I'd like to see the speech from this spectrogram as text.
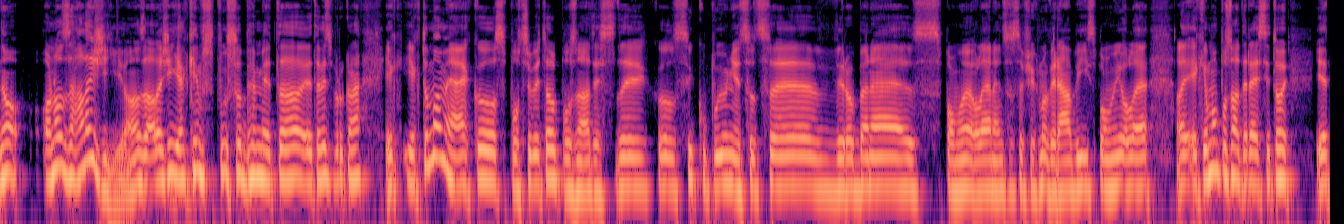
No, ono záleží, jo? záleží, jakým způsobem je ta, je ta věc prokonaná. Jak, jak to mám já jako spotřebitel poznat, jestli jako si kupuju něco, co je vyrobené z palmového oleje, ne, co se všechno vyrábí z palmového oleje, ale jak já mám poznat teda, jestli to je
